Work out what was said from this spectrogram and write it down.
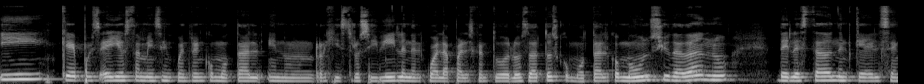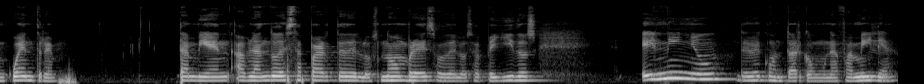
y que pues ellos también se encuentren como tal en un registro civil en el cual aparezcan todos los datos como tal como un ciudadano del estado en el que él se encuentre. También hablando de esta parte de los nombres o de los apellidos, el niño debe contar con una familia,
